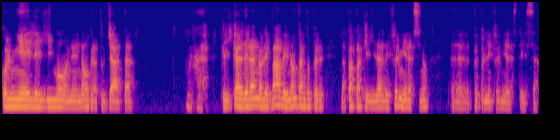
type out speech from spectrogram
col miele e limone no grattugiata. Che gli caderanno le bave non tanto per la pappa che gli dà l'infermiera sino eh, per, per l'infermiera stessa.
